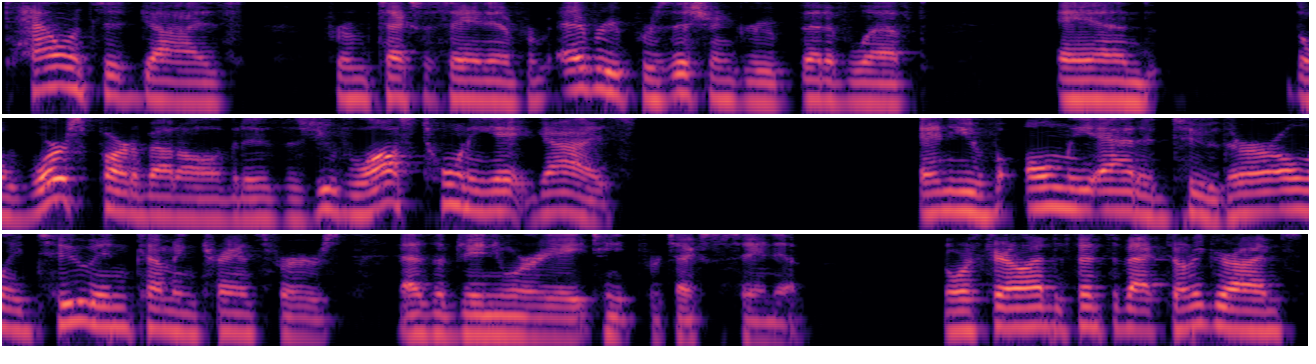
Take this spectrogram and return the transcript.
talented guys from Texas A&M from every position group that have left, and the worst part about all of it is, is you've lost 28 guys and you've only added two. There are only two incoming transfers as of January 18th for Texas A&M. North Carolina defensive back Tony Grimes,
